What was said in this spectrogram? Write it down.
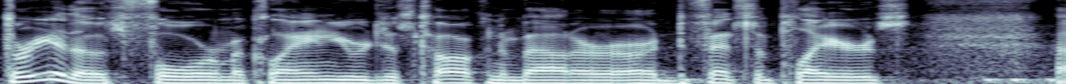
three of those four, McClain, you were just talking about, are, are defensive players. Uh,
